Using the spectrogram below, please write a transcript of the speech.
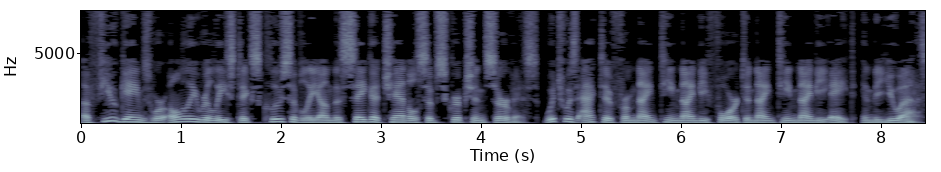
A few games were only released exclusively on the Sega Channel subscription service, which was active from 1994 to 1998, in the U.S.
